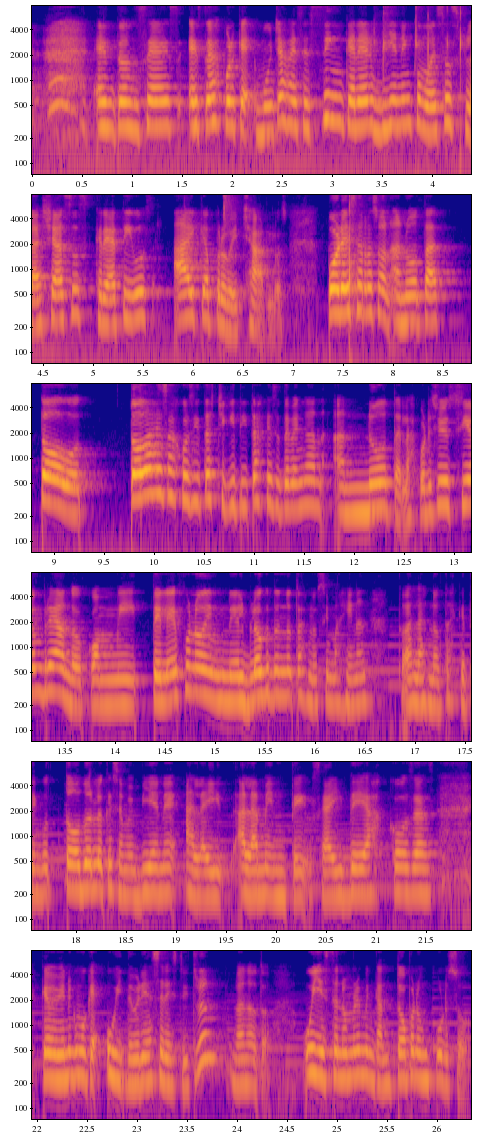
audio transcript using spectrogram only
Entonces, esto es porque muchas veces sin querer vienen como esos flashazos creativos, hay que aprovecharlos. Por esa razón, anota todo, todas esas cositas chiquititas que se te vengan, anótalas. Por eso yo siempre ando con mi teléfono en el blog de notas, no se imaginan todas las notas que tengo, todo lo que se me viene a la, a la mente, o sea, ideas, cosas que me vienen como que, uy, debería hacer esto y trun, lo anoto uy, este nombre me encantó para un curso,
